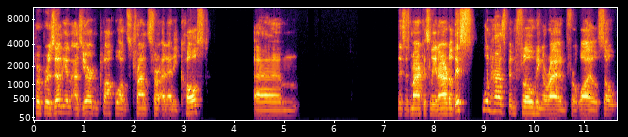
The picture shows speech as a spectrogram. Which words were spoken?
for Brazilian as Jurgen Klopp wants transfer at any cost. Um, this is Marcos Leonardo. This one has been floating around for a while, so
